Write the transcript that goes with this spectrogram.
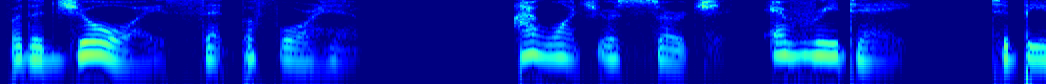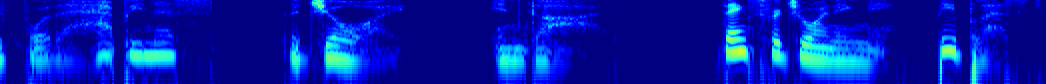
for the joy set before him. I want your search every day to be for the happiness, the joy in God. Thanks for joining me. Be blessed.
